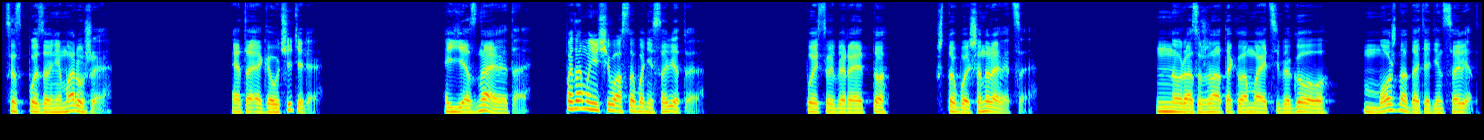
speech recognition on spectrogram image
с использованием оружия. Это эго учителя я знаю это, потому ничего особо не советую. Пусть выбирает то, что больше нравится. Но раз уже она так ломает себе голову, можно дать один совет.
